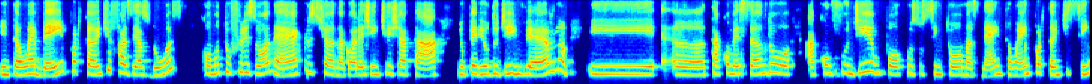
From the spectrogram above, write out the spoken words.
Então, é bem importante fazer as duas, como tu frisou, né, Cristiano? Agora a gente já está no período de inverno e está uh, começando a confundir um pouco os sintomas, né? Então é importante sim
